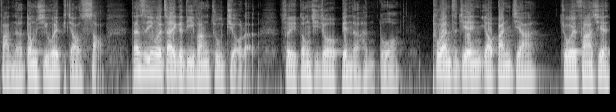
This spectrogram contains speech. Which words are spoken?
反而东西会比较少。但是因为在一个地方住久了，所以东西就变得很多。突然之间要搬家，就会发现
